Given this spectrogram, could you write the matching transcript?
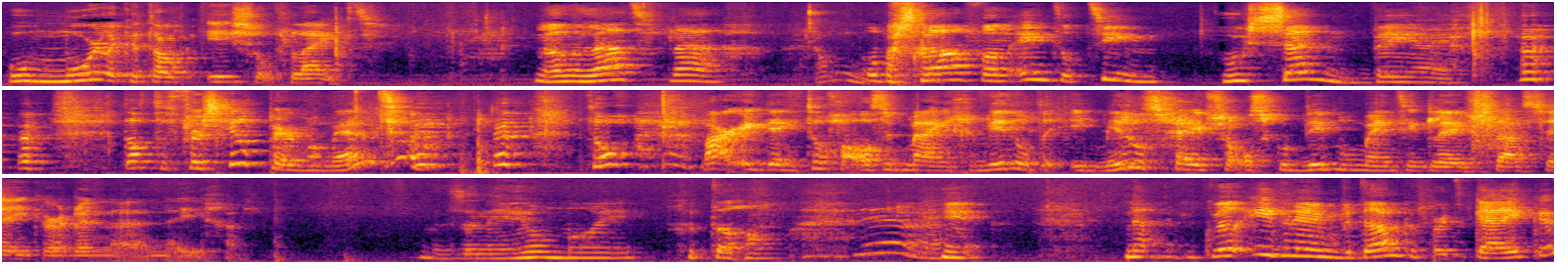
Hoe moeilijk het ook is of lijkt. Dan een laatste vraag. Oh. Op een schaal van 1 tot 10, hoe zen ben jij? dat verschilt per moment. toch? Maar ik denk toch, als ik mijn gemiddelde inmiddels geef, zoals ik op dit moment in het leven sta, zeker een uh, eh, 9. Dat is een heel mooi getal. Ja. ja. Nou, ik wil iedereen bedanken voor het kijken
